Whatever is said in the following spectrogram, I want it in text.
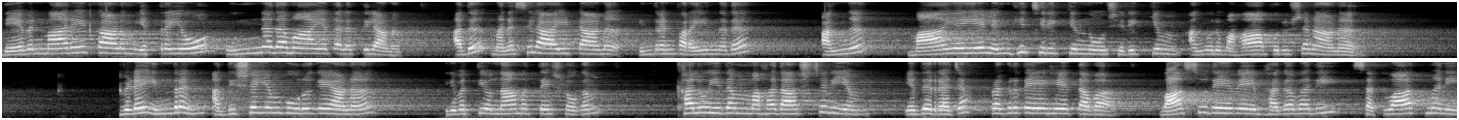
ദേവന്മാരെക്കാളും എത്രയോ ഉന്നതമായ തലത്തിലാണ്. അത് മനസ്സിലായിട്ടാണ് ഇന്ദ്രൻ പറയുന്നത്. അങ്ങ് മായയെ ലംഘിച്ചിരിക്കുന്നു. ശരിക്കും അങ്ങൊരു മഹാപുരുഷനാണ്. ഇവിടെ ഇന്ദ്രൻ അതിശയം കൂറുകയാണ്. ഇരുപത്തിയൊന്നാമത്തെ ശ്ലോകം. ഖലു ഇതം മഹദാശ്ചര്യം യത് രജ പ്രകൃതേഹേ തവ. വാസുദേവേ ഭഗവതി സത്വാത്മനി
